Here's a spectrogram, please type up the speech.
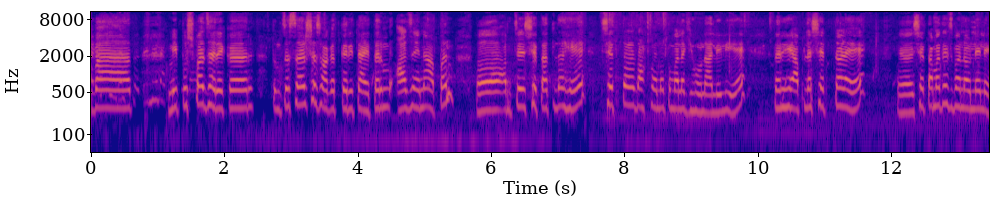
मी पुष्पा झरेकर तुमचं सहर्ष स्वागत करीत आहे. तर आज आहे ना आपण आमचे आमच्या शेतातलं हे शेततळ दाखवायला तुम्हाला घेऊन आलेली आहे. तर हे आपलं शेततळ आहे. शेतामध्येच बनवलेले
